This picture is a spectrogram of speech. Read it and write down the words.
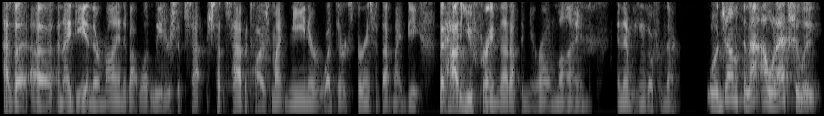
has a, a, an idea in their mind about what leadership sa- sabotage might mean or what their experience with that might be. But how do you frame that up in your own mind? And then we can go from there. Well jonathan i, I would actually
